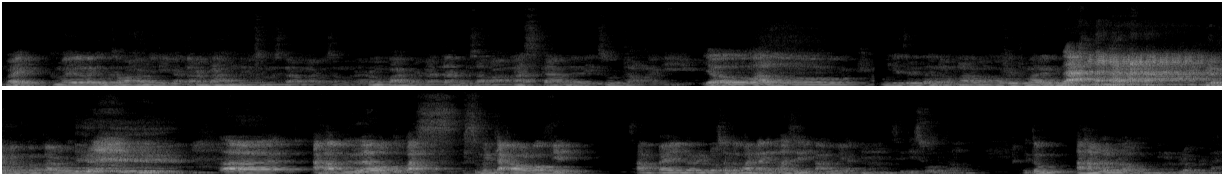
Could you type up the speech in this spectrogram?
Baik, kembali lagi bersama kami di Kata Rempah dari Semesta Marah Samudra Rempah berkata bersama Laskar dari Sultan lagi. Yo, halo. Punya ceritanya pengalaman COVID kemarin Nah, biar teman-teman tahu juga. eh, alhamdulillah waktu pas semenjak awal covid sampai 2021 kemarin kan itu masih di Palu ya, Hmm. masih di. Itu alhamdulillah belum, Hmm. belum pernah.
